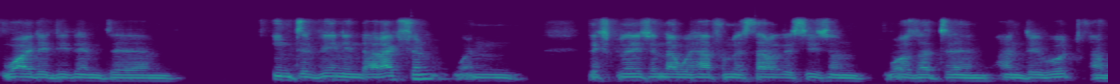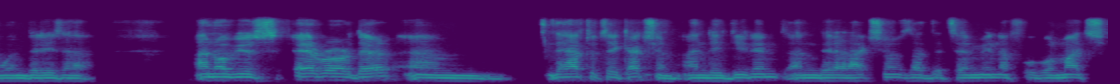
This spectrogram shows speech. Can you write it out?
why they didn't um, intervene in that action when the explanation that we had from the start of the season was that um, and they would and when there is a an obvious error there um, they have to take action and they didn't and there are actions that determine a football match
